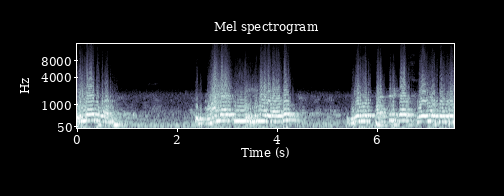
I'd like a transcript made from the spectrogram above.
ఈనాటి వరకు ఆనాటి నుండి ఈనాటి వరకు నేను పత్రికా సోదరులతో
